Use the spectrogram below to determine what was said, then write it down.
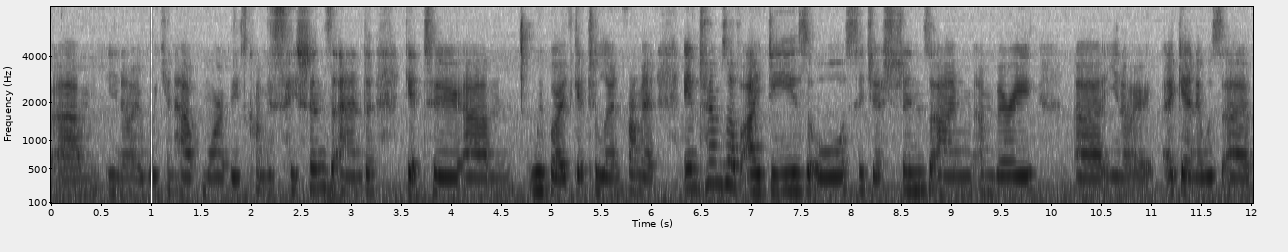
um, you know we can have more of these conversations and get to um, we both get to learn from it. In terms of ideas or suggestions, I'm I'm very uh, you know, again, it was uh,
